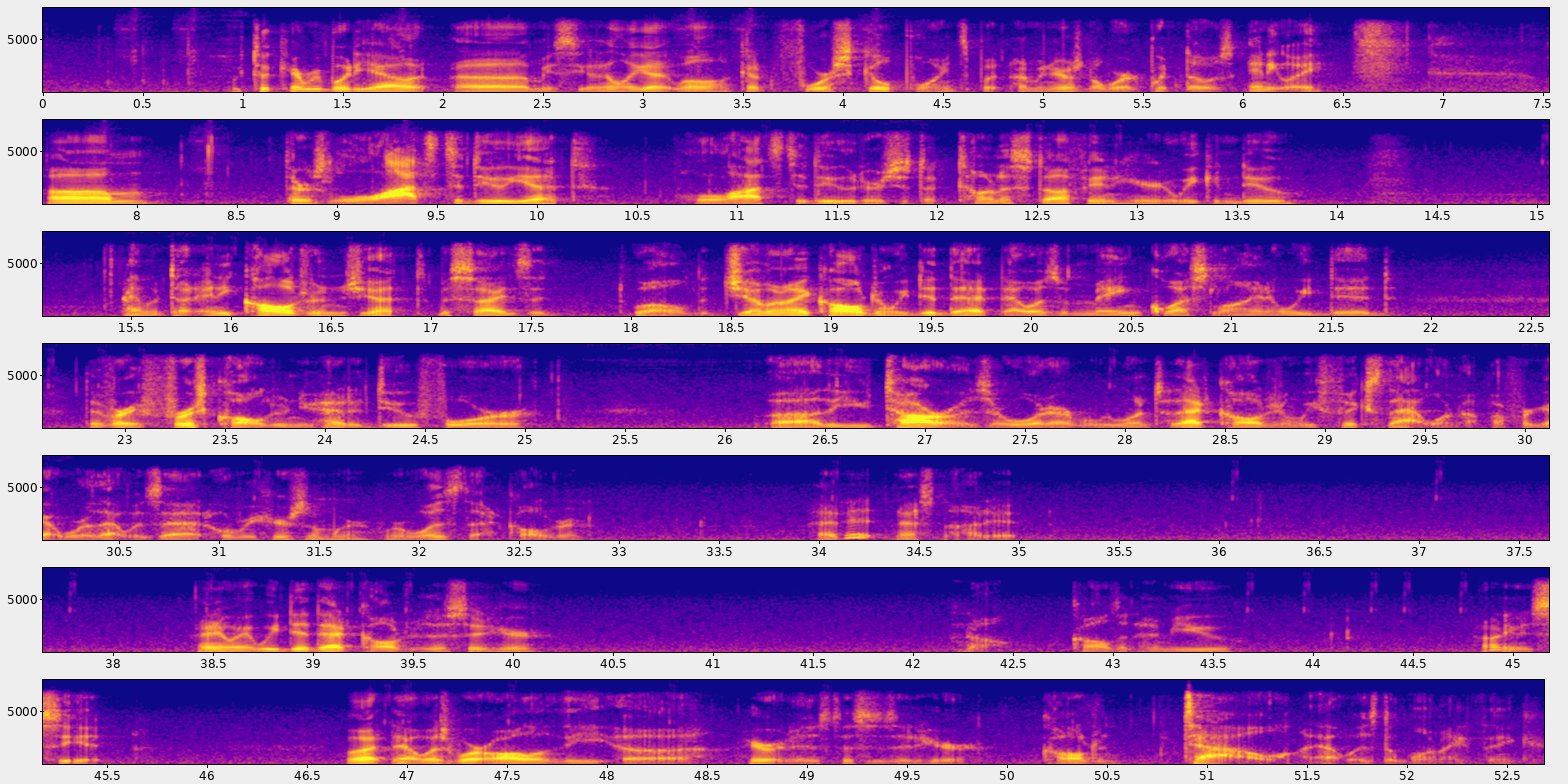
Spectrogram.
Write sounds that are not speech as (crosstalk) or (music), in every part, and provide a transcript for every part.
We took everybody out. Uh, let me see. I only got well, I got four skill points, but I mean, there's nowhere to put those anyway. Um, there's lots to do yet. Lots to do. There's just a ton of stuff in here that we can do. I haven't done any cauldrons yet, besides the well, the Gemini cauldron. We did that. That was a main quest line, and we did the very first cauldron you had to do for uh, the Utaras or whatever. We went to that cauldron. We fixed that one up. I forgot where that was at. Over here somewhere. Where was that cauldron? That it? That's not it. Anyway, we did that cauldron. Is this it here? No. Called Cauldron MU. I don't even see it. But that was where all of the, uh, here it is. This is it here. Cauldron Tau. That was the one, I think.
